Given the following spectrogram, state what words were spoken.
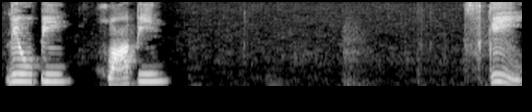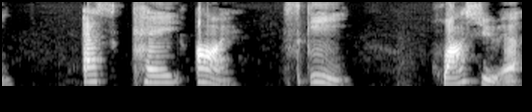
溜冰，滑冰。ski，S K I，ski，滑雪。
